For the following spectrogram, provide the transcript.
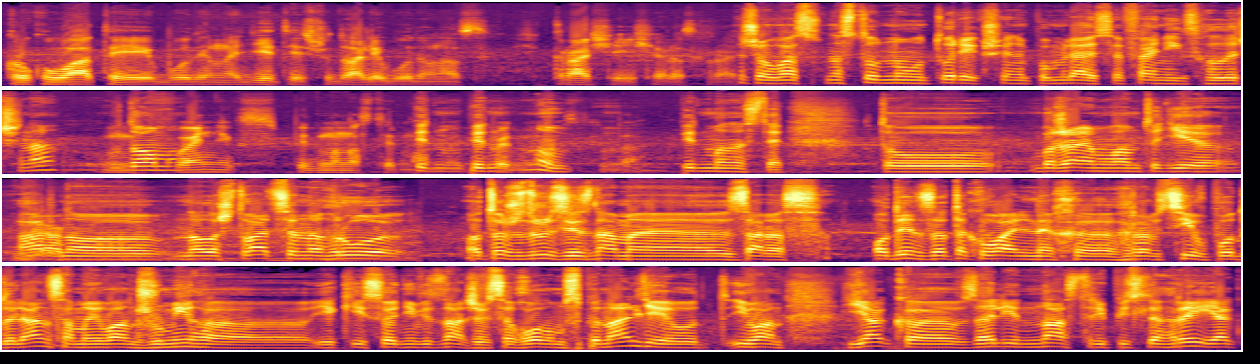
крокувати і будемо надіятися, що далі буде у нас краще і ще раз краще. Що у вас в наступному турі, якщо я не помиляюся, Фенікс Галичина вдома? Фенікс під монастир. Під, під, під, ну, да. під монастир. То бажаємо вам тоді гарно налаштуватися на гру. Отож, друзі, з нами зараз один з атакувальних е, гравців Подолян, саме Іван Жуміга, е, який сьогодні відзначився голом з пенальті. От Іван, як е, взагалі настрій після гри, як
